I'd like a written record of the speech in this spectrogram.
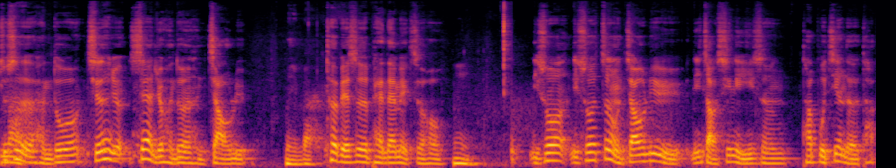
就是很多其实有现在有很多人很焦虑，明白。特别是 pandemic 之后，嗯，你说你说这种焦虑，你找心理医生，他不见得他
